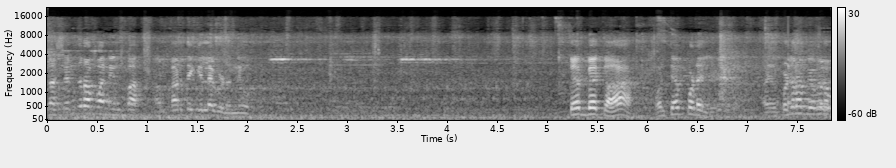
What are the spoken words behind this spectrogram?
ನಾ ಚಂದ್ರಪ್ಪ ನೀನು ಬಾ ಅವ್ನು ಕಾರ್ತಿಕ್ ಇಲ್ಲೇ ಬಿಡು ನೀವು ಟೇಪ್ ಬೇಕಾ ಒಂದು ಟೇಪ್ ಕೊಡಲಿ ಪೆಟ್ರೋಲ್ ಪೇಪರ್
